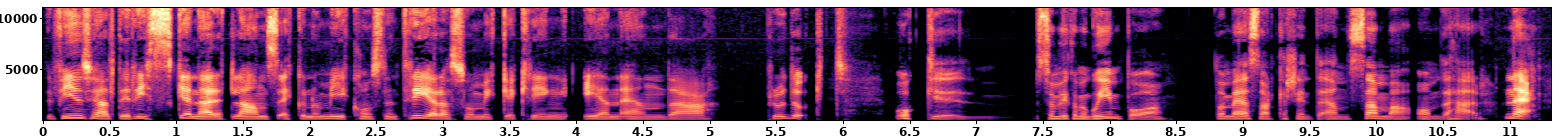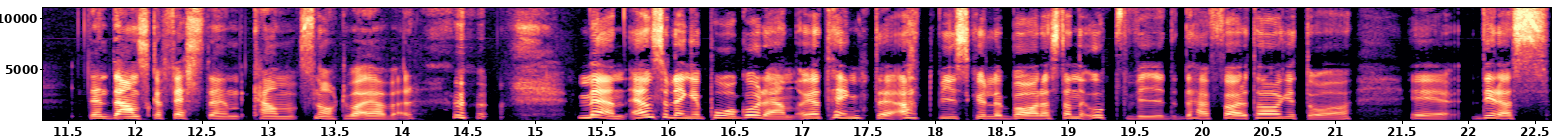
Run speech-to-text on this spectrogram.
Det finns ju alltid risker när ett lands ekonomi koncentreras så mycket kring en enda produkt. Och eh, som vi kommer gå in på, de är snart kanske inte ensamma om det här. Nej, den danska festen kan snart vara över. Men än så länge pågår den och jag tänkte att vi skulle bara stanna upp vid det här företaget då. Eh, deras,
